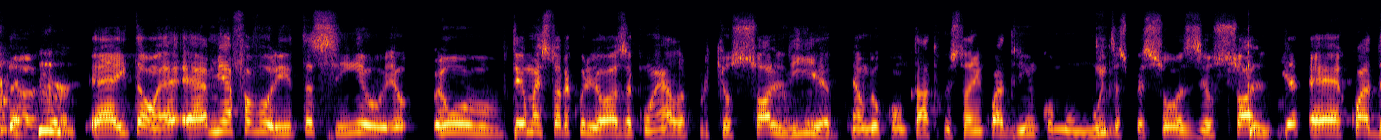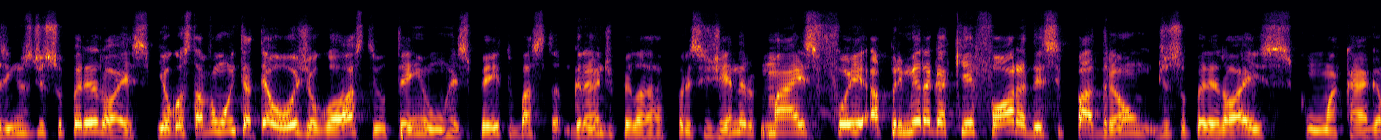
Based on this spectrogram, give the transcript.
então, é, então é, é, a minha favorita, sim. Eu, eu, eu tenho uma história curiosa com ela, porque eu só lia, né, o meu contato com história em quadrinho, como muitas pessoas, eu só lia é, quadrinhos de super-heróis. E eu gostava muito, até hoje eu gosto, eu tenho um respeito bastante grande pela, por esse gênero, mas foi a primeira HQ fora desse padrão de super-heróis, com uma carga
